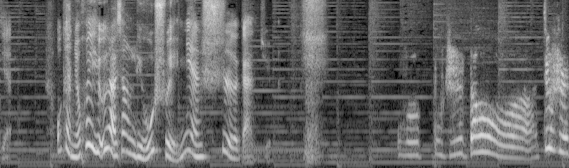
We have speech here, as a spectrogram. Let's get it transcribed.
件？我感觉会有点像流水面试的感觉。我不知道啊，就是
